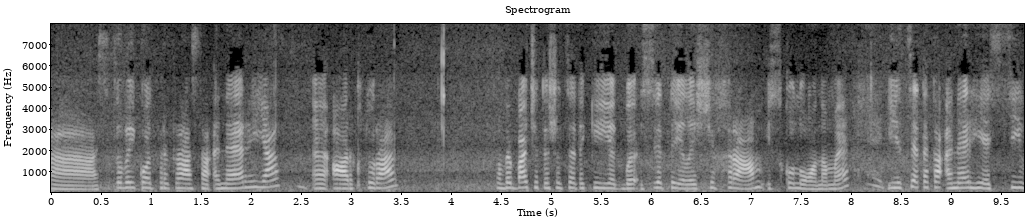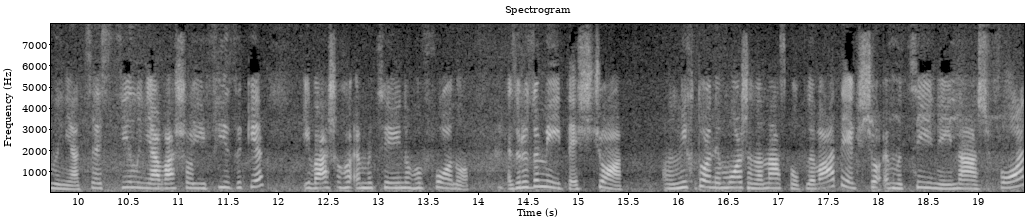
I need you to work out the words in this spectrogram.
е, світловий код, прекрасна енергія е, Арктура. Ви бачите, що це такий якби святилище, храм із колонами, і це така енергія зцілення, це зцілення вашої фізики і вашого емоційного фону. Зрозумійте, що ніхто не може на нас повпливати, якщо емоційний наш фон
